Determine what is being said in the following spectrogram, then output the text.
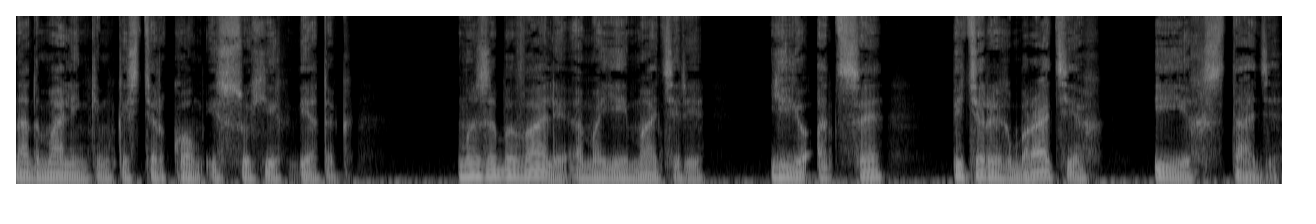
над маленьким костерком из сухих веток, мы забывали о моей матери, ее отце, пятерых братьях и их стаде.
